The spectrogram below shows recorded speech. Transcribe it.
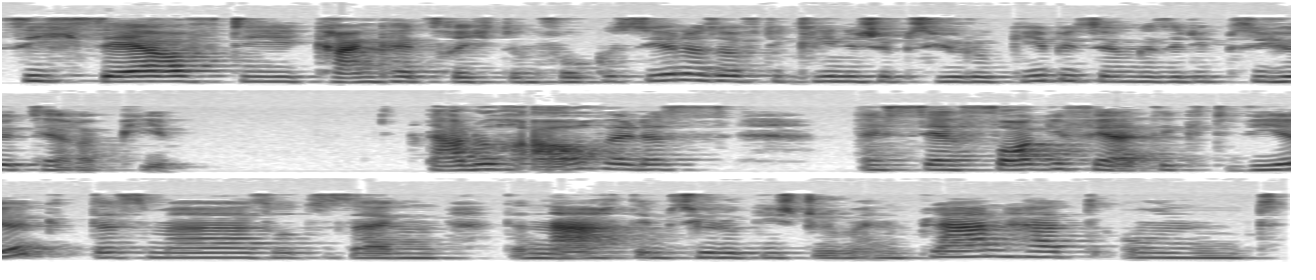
sich sehr auf die Krankheitsrichtung fokussieren, also auf die klinische Psychologie bzw. die Psychotherapie. Dadurch auch, weil das es sehr vorgefertigt wirkt, dass man sozusagen danach dem Psychologiestudium einen Plan hat und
